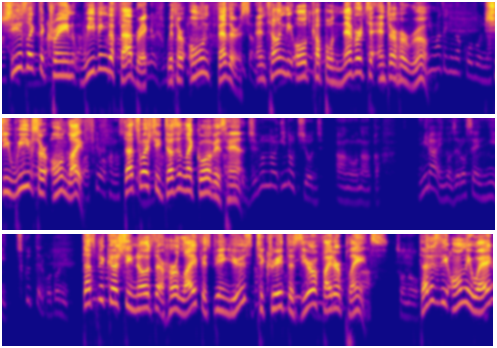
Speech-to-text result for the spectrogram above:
She is like the crane weaving the fabric with her own feathers and telling the old couple never to enter her room. She weaves her own life. That's why she doesn't let go of his hand. That's because she knows that her life is being used to create the Zero Fighter planes. That is the only way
